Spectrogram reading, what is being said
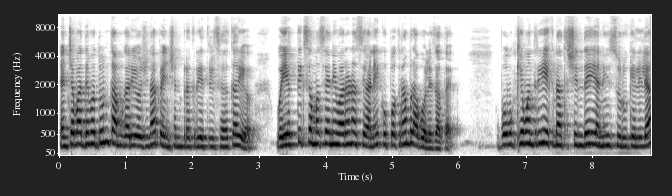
त्यांच्या माध्यमातून कामगार योजना पेन्शन प्रक्रियेतील सहकार्य वैयक्तिक समस्या निवारण असे अनेक उपक्रम राबवले जात आहेत. उपमुख्यमंत्री एकनाथ शिंदे यांनी सुरू केलेल्या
